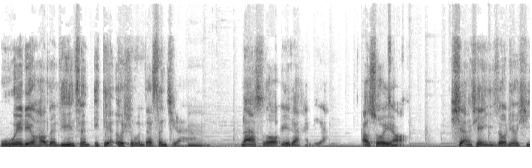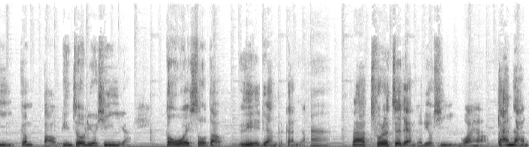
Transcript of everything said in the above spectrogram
五月六号的凌晨一点二十分才升起来，啊，嗯，那时候月亮很亮啊，所以哈，象限仪座流星雨跟宝瓶座流星雨啊，都会受到月亮的干扰。嗯，那除了这两个流星雨以外啊，当然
